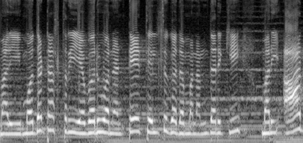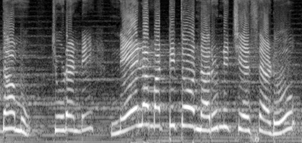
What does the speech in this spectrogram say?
మరి మొదట స్త్రీ ఎవరు అని అంటే తెలుసు కదా మనందరికీ. మరి ఆదాము చూడండి నేల మట్టితో నరుణ్ణి చేశాడు.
